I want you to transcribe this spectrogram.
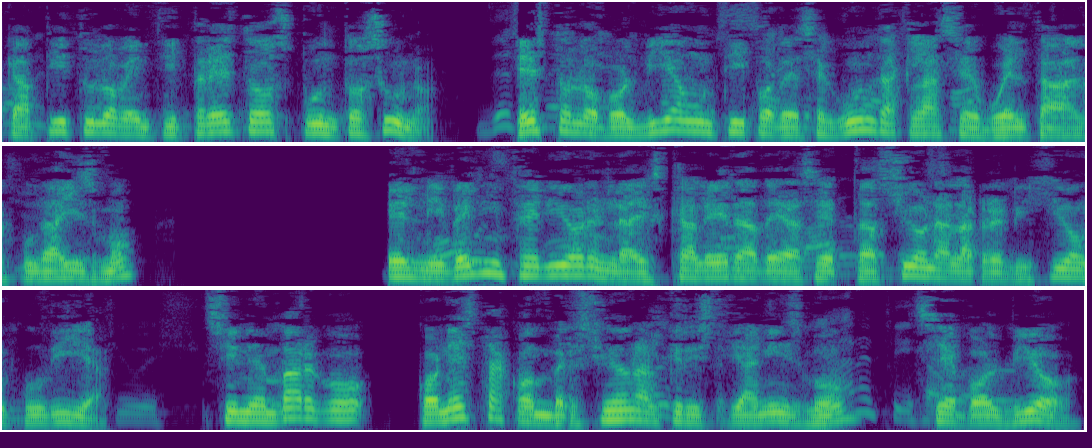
capítulo 23 2.1. Esto lo volvía un tipo de segunda clase vuelta al judaísmo, el nivel inferior en la escalera de aceptación a la religión judía. Sin embargo, con esta conversión al cristianismo, se volvió,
